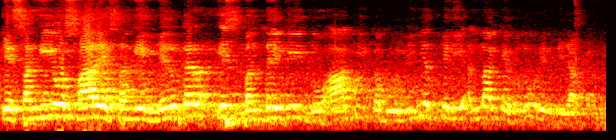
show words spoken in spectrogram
कि संगियों, सारे संगी मिलकर इस बंदे की दुआ की कबूलियत के लिए अल्लाह के हजूर इंतज़ार करते।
